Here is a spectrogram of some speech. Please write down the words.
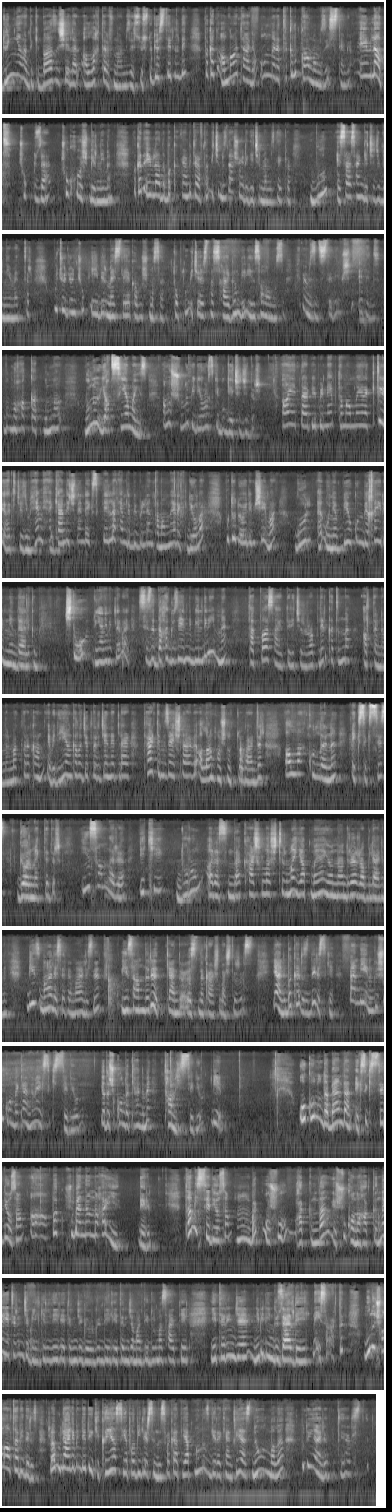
Dünyadaki bazı şeyler Allah tarafından bize süslü gösterildi. Fakat allah Teala onlara takılıp kalmamızı istemiyor. Evlat çok güzel, çok hoş bir nimet. Fakat evlada bakarken bir taraftan içimizden şöyle geçirmemiz gerekiyor. Bu esasen geçici bir nimettir. Bu çocuğun çok iyi bir mesleğe kavuşması, toplum içerisinde saygın bir insan olması hepimizin istediği bir şey. Evet, bu muhakkak. Bununla, bunu yatsıyamayız. Ama şunu biliyoruz ki bu geçicidir. Ayetler birbirini hep tamamlayarak gidiyor ya Hatice'ciğim. Hem kendi içlerinde eksik değiller hem de birbirlerini tamamlayarak gidiyorlar. Burada da öyle bir şey var. Gul e unebbiukum bi hayrin min zalikum. İşte o dünya nimetleri var. Size daha güzelini bildireyim mi? Takva sahipleri için Rableri katında altlarından ırmaklar akan, ebediyen kalacakları cennetler, tertemiz eşler ve Allah'ın hoşnutluğu vardır. Allah kullarını eksiksiz görmektedir. İnsanları iki durum arasında karşılaştırma yapmaya yönlendiriyor Rabbül Alemin. Biz maalesef ve maalesef insanları kendi arasında karşılaştırırız. Yani bakarız deriz ki ben diyelim ki şu konuda kendimi eksik hissediyorum. Ya da şu konuda kendimi tam hissediyorum diyelim. O konuda benden eksik hissediyorsam, aa bak şu benden daha iyi derim. Tam hissediyorsam hmm, bak o şu hakkında şu konu hakkında yeterince bilgili değil, yeterince görgül değil, yeterince maddi duruma sahip değil, yeterince ne bileyim güzel değil. Neyse artık bunu çoğaltabiliriz. Rabbul Alemin de diyor ki kıyas yapabilirsiniz fakat yapmanız gereken kıyas ne olmalı? Bu dünyayla bu dünya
